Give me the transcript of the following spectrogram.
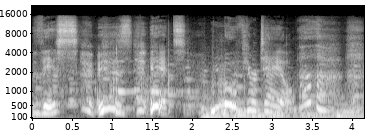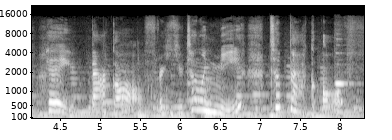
This is it. Move your tail. Ah, hey, back off. Are you telling me to back off?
